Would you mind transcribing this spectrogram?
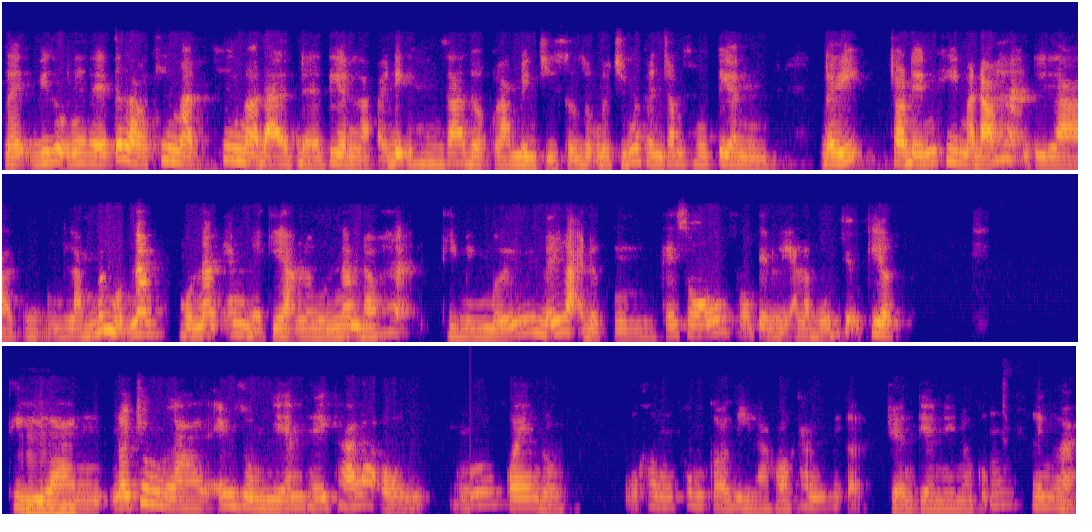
Đấy, ví dụ như thế, tức là khi mà khi mà đã để tiền là phải định hình ra được là mình chỉ sử dụng được 90% số tiền đấy, cho đến khi mà đáo hạn thì là, ừm, là mất 1 năm, 1 năm em để kỳ hạn là 1 năm đáo hạn thì mình mới lấy lại được, cái số số tiền lẻ là 4.000.000 kia. Thì là Ừm. nói chung là em dùng thì em thấy khá là ổn, cũng quen rồi, cũng không không có gì là khó khăn, với cả chuyển tiền thì nó cũng linh hoạt.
